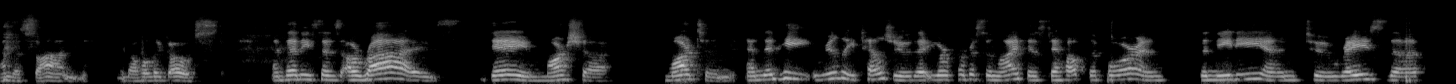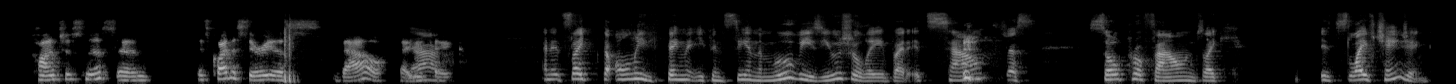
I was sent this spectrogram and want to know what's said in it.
and the Son and the Holy Ghost. And then he says, Arise, Dame, Marcia, Martin. And then he really tells you that your purpose in life is to help the poor and the needy and to raise the consciousness. And it's quite a serious vow that yeah. you take. And it's like the only thing that you can see in the movies usually, but it sounds just so profound. Like it's life changing.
